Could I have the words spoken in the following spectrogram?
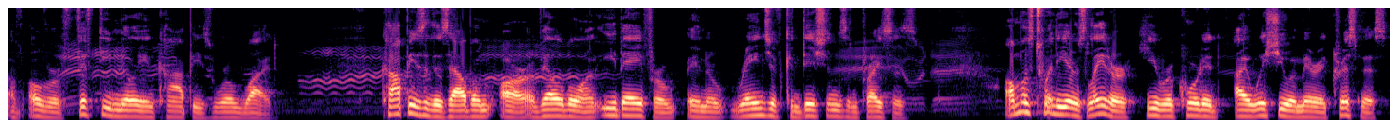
of over 50 million copies worldwide. Copies of this album are available on eBay for in a range of conditions and prices. Almost 20 years later, he recorded I Wish You a Merry Christmas,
